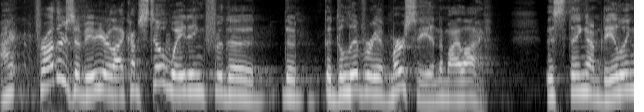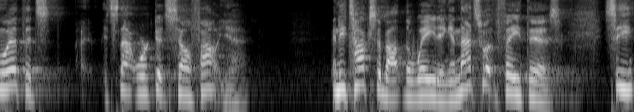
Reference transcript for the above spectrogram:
I, for others of you, you're like, I'm still waiting for the, the, the delivery of mercy into my life. This thing I'm dealing with, it's, it's not worked itself out yet. And he talks about the waiting, and that's what faith is. See,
